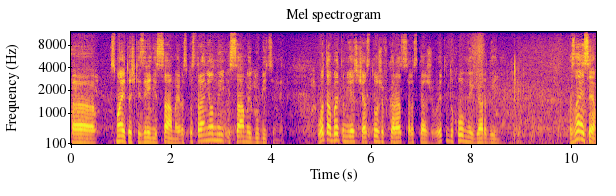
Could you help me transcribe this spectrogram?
э, с моей точки зрения, самый распространенный и самый губительный. Вот об этом я сейчас тоже вкратце расскажу. Это духовная гордыня. Знаете,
